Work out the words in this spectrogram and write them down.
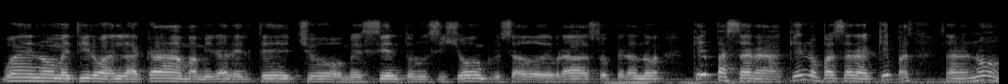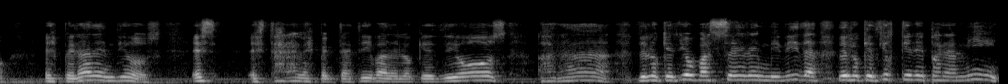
bueno, me tiro en la cama, mirar el techo, o me siento en un sillón cruzado de brazos, esperando. ¿Qué pasará? ¿Qué no pasará? ¿Qué pasará? No, esperar en Dios es estar a la expectativa de lo que Dios hará, de lo que Dios va a hacer en mi vida, de lo que Dios tiene para mí.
